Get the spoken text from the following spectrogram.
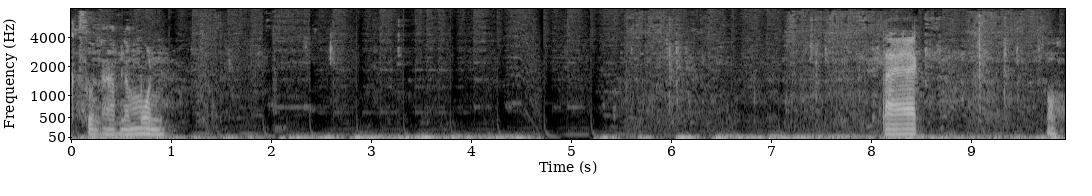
กระสุนอาบน้ำมนต์ ตก โอ้โห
